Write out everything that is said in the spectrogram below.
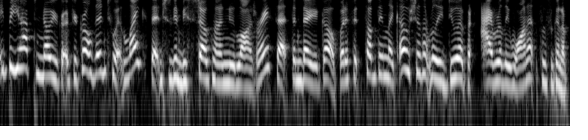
Eh, but you have to know your if your girl's into it and likes it and she's going to be stoked on a new lingerie set, then there you go. But if it's something like, oh, she doesn't really do it, but I really want it, so this is going to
